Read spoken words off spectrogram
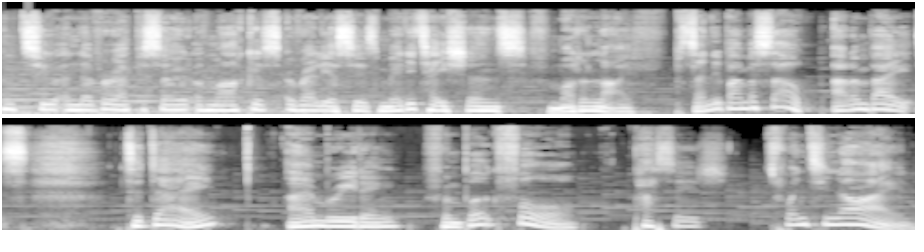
welcome to another episode of Marcus Aurelius's Meditations for Modern Life, presented by myself, Adam Bates. Today, I am reading from Book 4, Passage 29.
